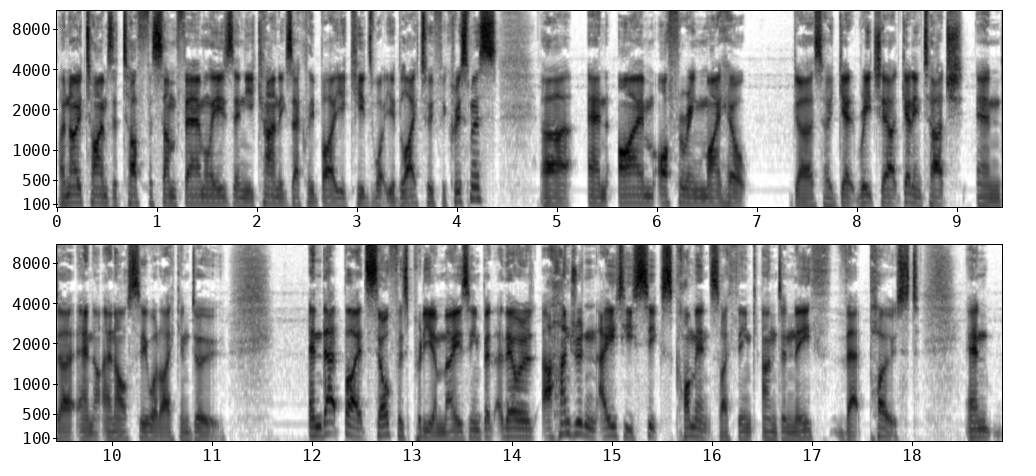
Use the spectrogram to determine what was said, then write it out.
I know times are tough for some families and you can't exactly buy your kids what you'd like to for Christmas, uh, and I'm offering my help uh, so get reach out, get in touch, and uh, and and I'll see what I can do. And that by itself is pretty amazing. But there were 186 comments, I think, underneath that post. And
